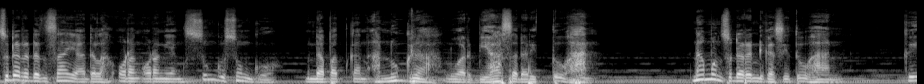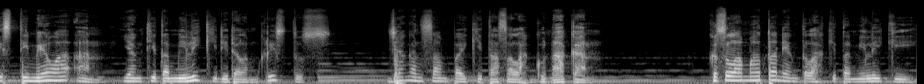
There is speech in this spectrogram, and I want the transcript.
Saudara dan saya adalah orang-orang yang sungguh-sungguh mendapatkan anugerah luar biasa dari Tuhan. Namun saudara yang dikasih Tuhan, keistimewaan yang kita miliki di dalam Kristus, jangan sampai kita salah gunakan. Keselamatan yang telah kita miliki,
